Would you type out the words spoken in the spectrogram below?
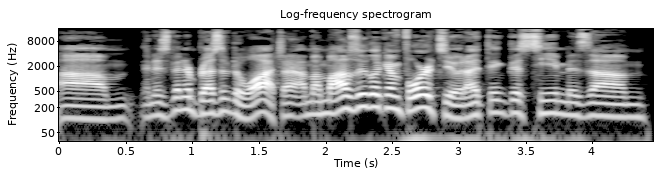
Um, and it's been impressive to watch. I, am honestly looking forward to it. I think this team is um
